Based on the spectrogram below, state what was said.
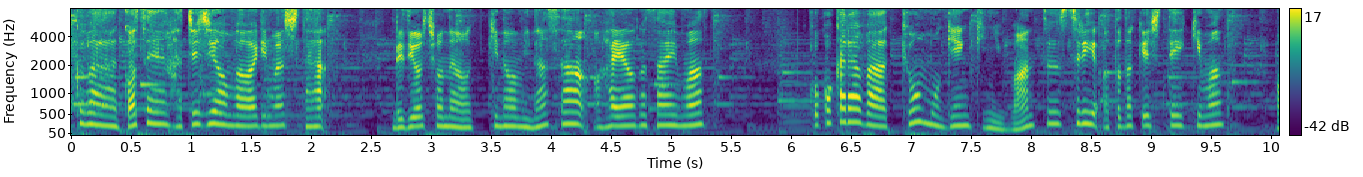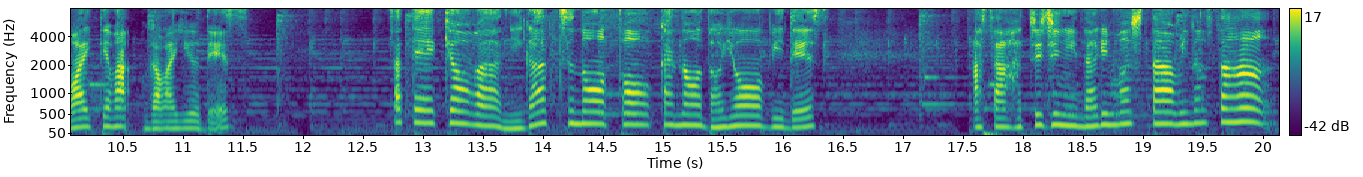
刻は午前8時を回りました。レディオ湘南お聞きの皆さんおはようございます。ここからは今日も元気にワンツースリーお届けしていきます。お相手は小川優です。さて今日は2月の10日の土曜日です。朝8時になりました。皆さん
